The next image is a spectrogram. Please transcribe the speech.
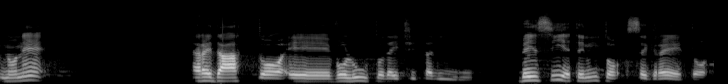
non è redatto e voluto dai cittadini, bensì è tenuto segreto.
